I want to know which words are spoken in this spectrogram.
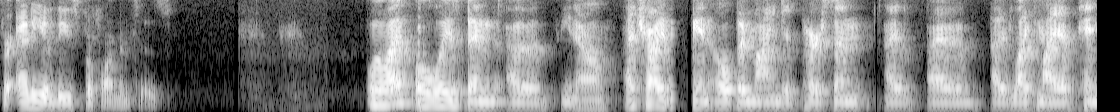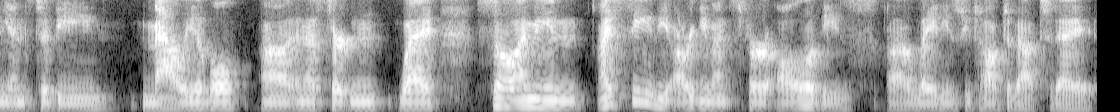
for any of these performances? Well, I've always been a, you know, I try to be an open-minded person. I, I, I like my opinions to be malleable uh, in a certain way. So, I mean, I see the arguments for all of these uh, ladies we talked about today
